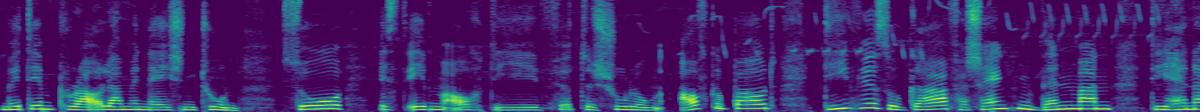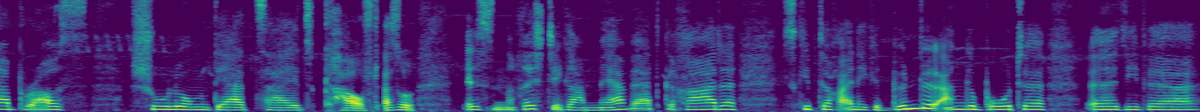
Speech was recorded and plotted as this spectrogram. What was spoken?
mit dem Brow Lamination tun. So ist eben auch die vierte Schulung aufgebaut, die wir sogar verschenken, wenn man die Henna Brows Schulung derzeit kauft. Also ist ein richtiger Mehrwert gerade. Es gibt auch einige Bündelangebote, äh, die wir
